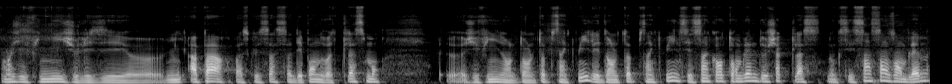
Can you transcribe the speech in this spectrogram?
moi j'ai fini, je les ai euh, mis à part parce que ça, ça dépend de votre classement. Euh, j'ai fini dans, dans, le top 5000 et dans le top 5000 c'est 50 emblèmes de chaque classe. Donc c'est 500 emblèmes.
